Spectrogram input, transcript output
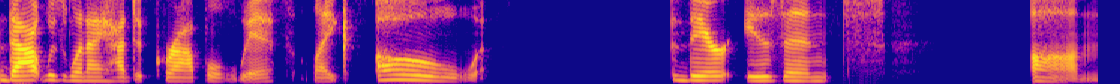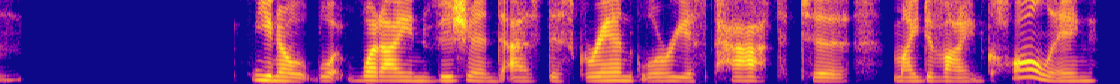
that was when I had to grapple with, like, oh, there isn't, um, you know, what, what I envisioned as this grand, glorious path to my divine calling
